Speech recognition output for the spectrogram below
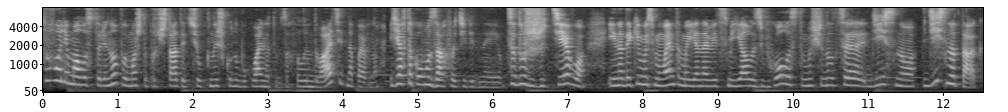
доволі мало сторінок. Ви можете прочитати цю книжку ну буквально там за хвилин 20, напевно. Я в такому захваті від неї. Це дуже життєво, і над якимись моментами я навіть сміялась вголос, тому що ну це дійсно дійсно так.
